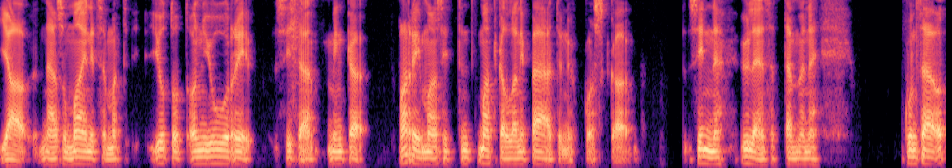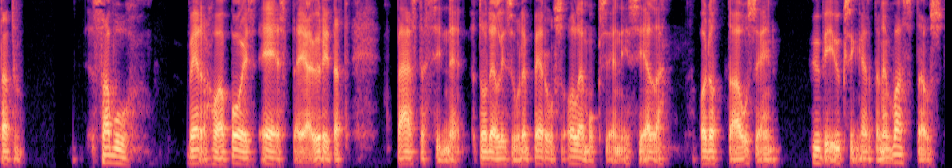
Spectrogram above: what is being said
Ja nämä sun mainitsemat jutut on juuri sitä, minkä pari mä oon sitten matkallani päätynyt, koska sinne yleensä tämmöinen, kun sä otat savuverhoa pois eestä ja yrität päästä sinne todellisuuden perusolemukseen, niin siellä odottaa usein hyvin yksinkertainen vastaus,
